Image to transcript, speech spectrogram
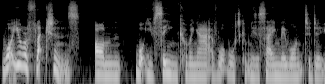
What are your reflections on what you've seen coming out of what water companies are saying they want to do?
